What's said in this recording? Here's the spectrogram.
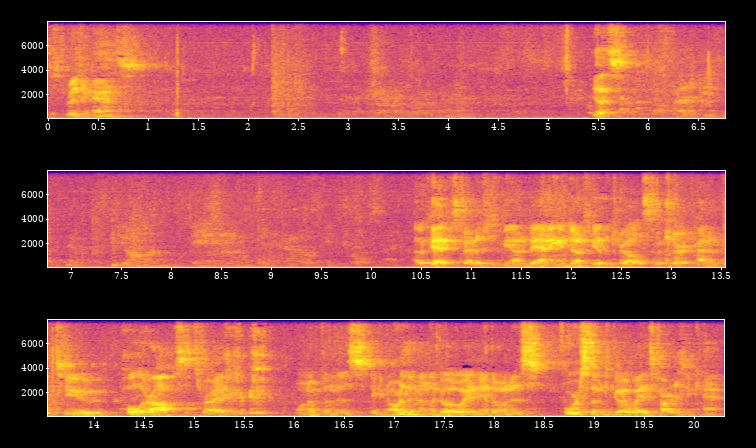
just raise your hands. Yes? Strategies beyond banning and don't feed trolls. Okay, strategies beyond banning and don't feed the trolls, which are kind of the two polar opposites, right? One of them is ignore them and they'll go away, and the other one is force them to go away as hard as you can.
